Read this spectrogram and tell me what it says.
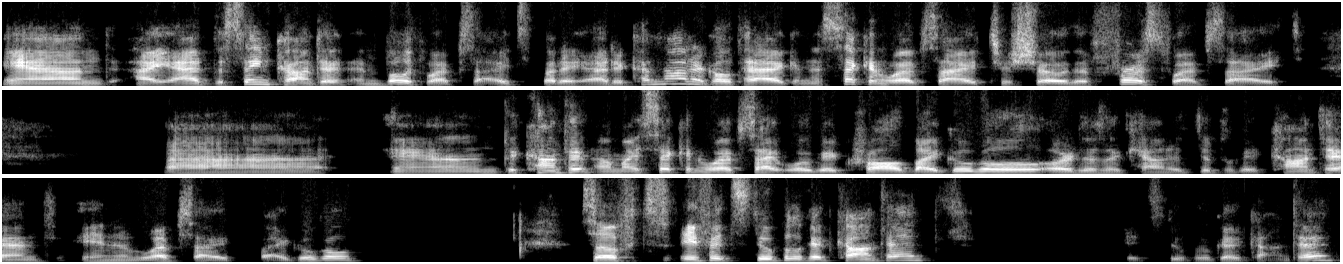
and I add the same content in both websites, but I add a canonical tag in the second website to show the first website, uh, and the content on my second website will get crawled by Google, or does it count as duplicate content in a website by Google? So if it's, if it's duplicate content, it's duplicate content.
